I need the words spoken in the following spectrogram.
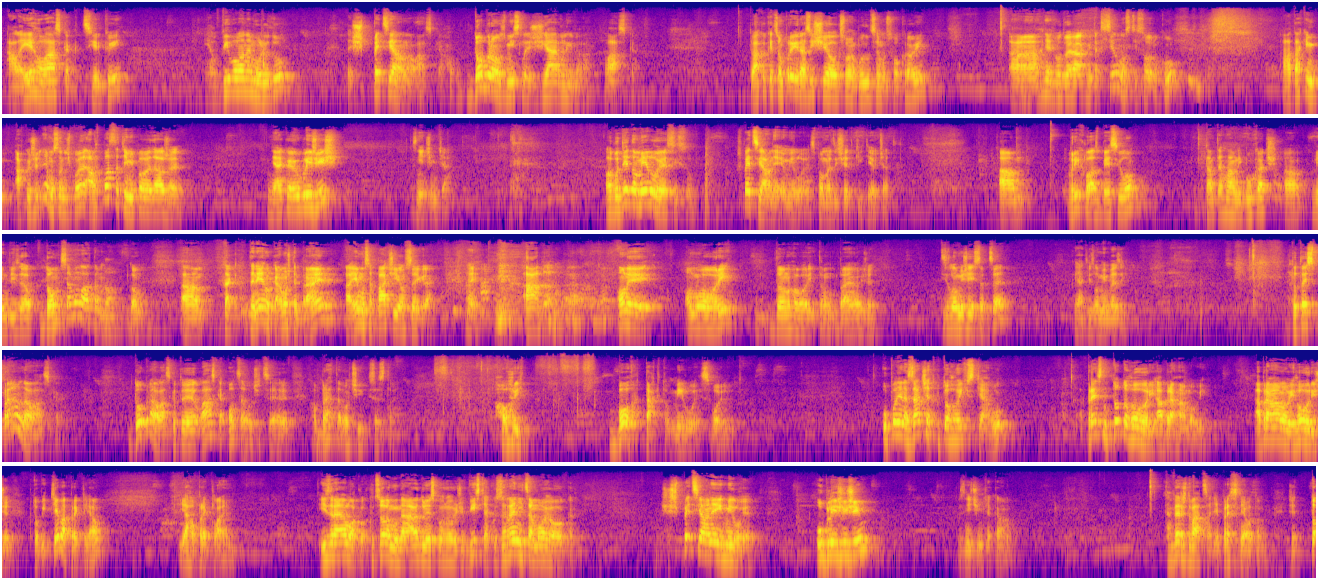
Ale jeho láska k cirkvi, jeho vyvolenému ľudu, to je špeciálna láska. V dobrom zmysle žiarlivá láska. To ako keď som prvý raz išiel k svojmu budúcemu svokrovi, a hneď vo dverách mi tak silno stisol ruku. A takým, akože nemusel nič povedať, ale v podstate mi povedal, že nejako ju ublížiš, zničím ťa. Lebo dedo miluje Sisu. Špeciálne ju miluje spomedzi všetkých dievčat. A rýchlo a zbiesilo, tam ten hlavný búchač, Vin Diesel, Dom sa volá tam? Dom. Dom. A tak ten jeho kamoš, ten Brian, a jemu sa páči jeho segra. Hej. A on, je, on mu hovorí, Don hovorí tomu Brianovi, že ty zlomíš jej srdce, ja ti zlomím väzy. Toto je správna láska. Dobrá láska, to je láska otca voči cére a brata voči sestre. Hovorí, Boh takto miluje svoj ľud úplne na začiatku toho ich vzťahu, presne toto hovorí Abrahamovi. Abrahamovi hovorí, že kto by teba preklial, ja ho preklajem. Izraelu ako, ako celému národu neskôr hovorí, že vy ste ako zranica môjho oka. Že špeciálne ich miluje. Ublížiš im, zničím ťa kámo. Ten verš 20 je presne o tom, že to,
